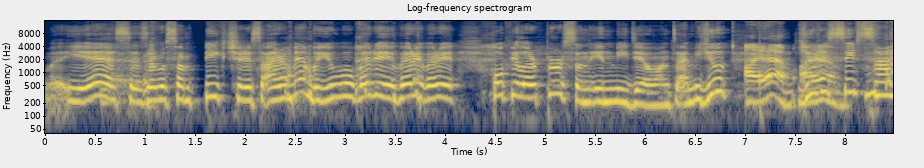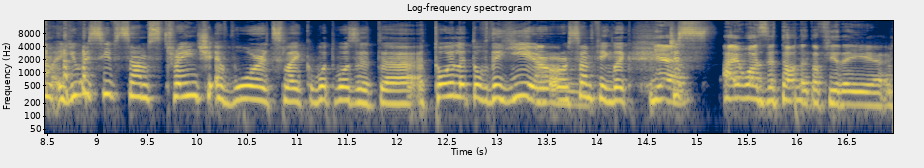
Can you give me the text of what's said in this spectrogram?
yes, yeah. there were some pictures. I remember you were very, very, very popular person in media one time. You I am. You I received am. some. You received some strange awards, like what was it, uh, a toilet of the year or oh. something like yeah. just I was the toilet of the year.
